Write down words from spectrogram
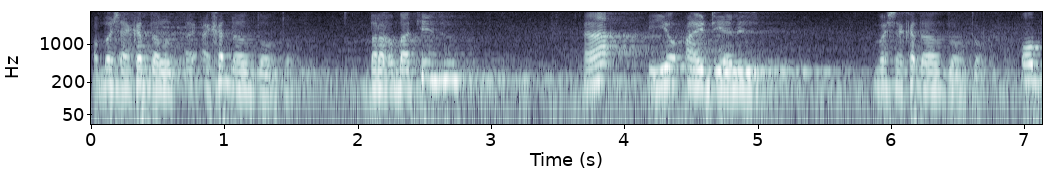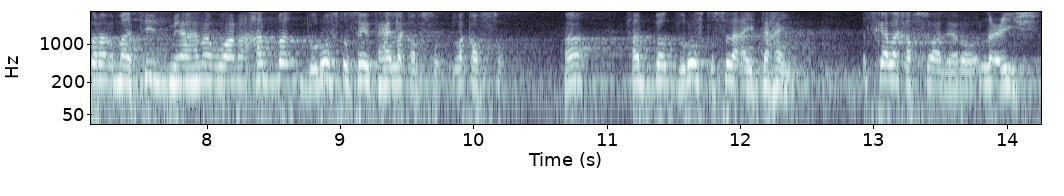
waa meesha ay ka dhalan doonto. Pragmatism iyo idealism. Meesha ka dhalan doonto. Oo pragmatismi ahna waa hadba duruuftu say tahay la qabso la qabso. Hadba duruuftu sida ay tahay iska la qabso adeero la ciish.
